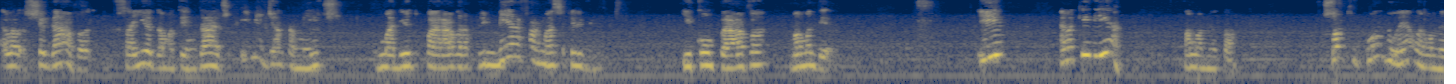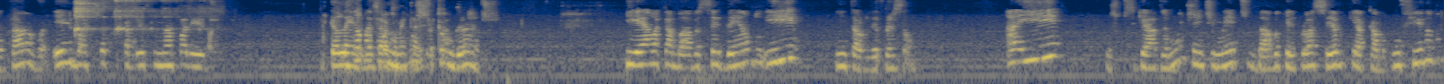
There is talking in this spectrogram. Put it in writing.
ela chegava, saía da maternidade, imediatamente o marido parava na primeira farmácia que ele viu e comprava mamadeira. E ela queria amamentar. Só que quando ela amamentava, ele batia com a cabeça na parede. Eu lembro Então, angústia isso. tão grande que ela acabava cedendo e entrava em depressão. Aí, os psiquiatras muito gentilmente davam aquele placebo que acaba com o fígado,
